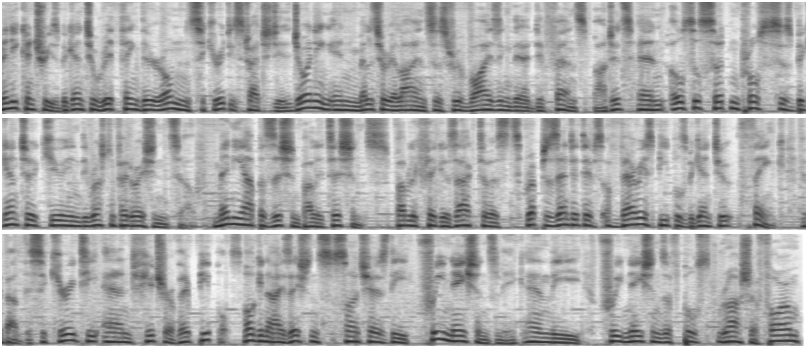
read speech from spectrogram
Many countries began to rethink their own security strategies, joining in military alliances, revising their defense budgets, and also certain processes began to occur in the Russian Federation itself. Many opposition politicians, public figures, activists, representatives of various peoples began to think about the security and future of their peoples. Organizations such as the Free Nations League and the Free Nations of Post-Russia Forum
